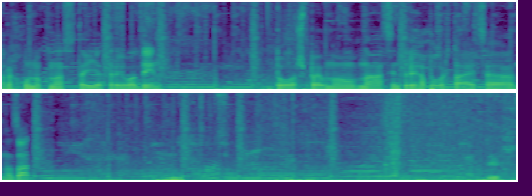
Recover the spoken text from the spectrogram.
Рахунок у нас стає 3-1. Тож, певно, в нас інтрига повертається назад. Більше.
